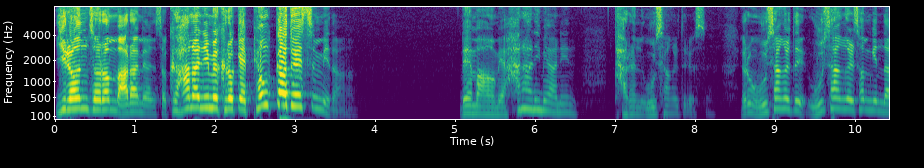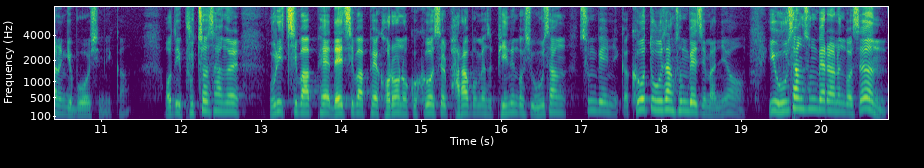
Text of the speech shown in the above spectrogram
이런저런 말하면서 그 하나님을 그렇게 평가도 했습니다. 내 마음에 하나님이 아닌 다른 우상을 드렸어요. 여러분 우상을 드- 우상을 섬긴다는 게 무엇입니까? 어디 부처상을 우리 집 앞에 내 집 앞에 걸어놓고 그것을 바라보면서 비는 것이 우상 숭배입니까? 그것도 우상 숭배지만요. 이 우상 숭배라는 것은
